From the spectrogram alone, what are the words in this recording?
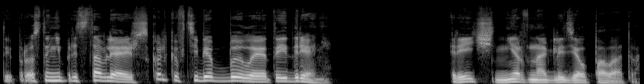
Ты просто не представляешь, сколько в тебе было этой дряни. Речь нервно оглядел палату.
